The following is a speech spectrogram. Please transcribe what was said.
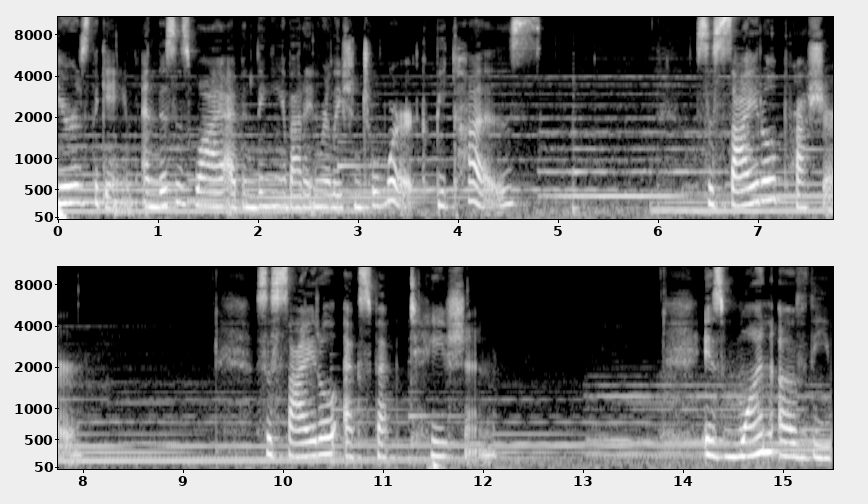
here's the game. And this is why I've been thinking about it in relation to work because societal pressure, societal expectation is one of the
